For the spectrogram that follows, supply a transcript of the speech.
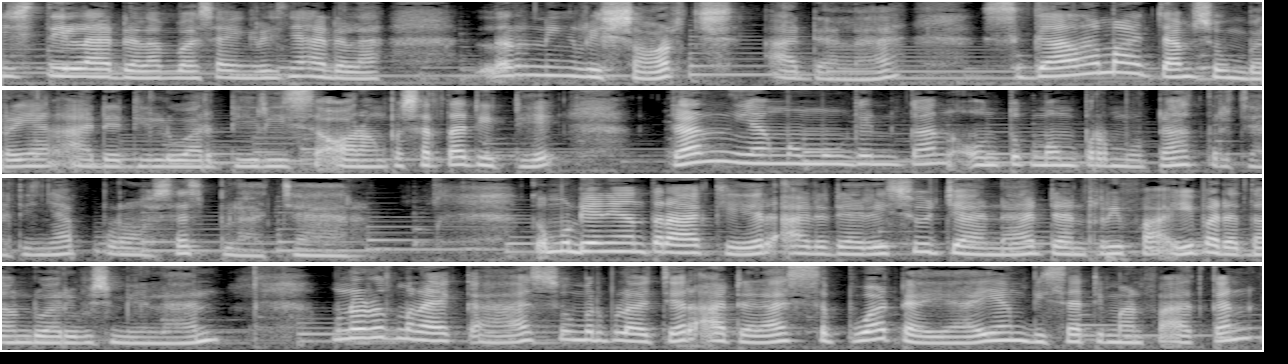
istilah dalam bahasa Inggrisnya adalah learning research adalah segala macam sumber yang ada di luar diri seorang peserta didik dan yang memungkinkan untuk mempermudah terjadinya proses belajar. Kemudian yang terakhir ada dari Sujana dan Rifai pada tahun 2009. Menurut mereka, sumber belajar adalah sebuah daya yang bisa dimanfaatkan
